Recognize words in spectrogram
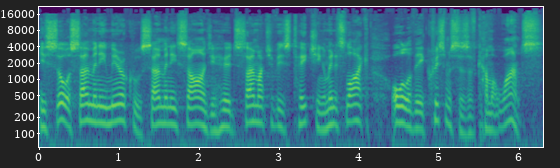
You saw so many miracles, so many signs. You heard so much of his teaching. I mean, it's like all of their Christmases have come at once.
